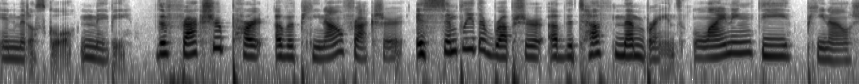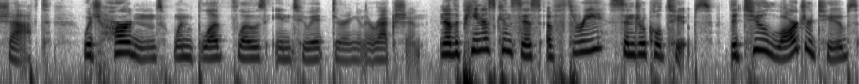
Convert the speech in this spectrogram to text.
in middle school. Maybe. The fracture part of a penile fracture is simply the rupture of the tough membranes lining the penile shaft, which hardens when blood flows into it during an erection. Now, the penis consists of three cylindrical tubes. The two larger tubes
